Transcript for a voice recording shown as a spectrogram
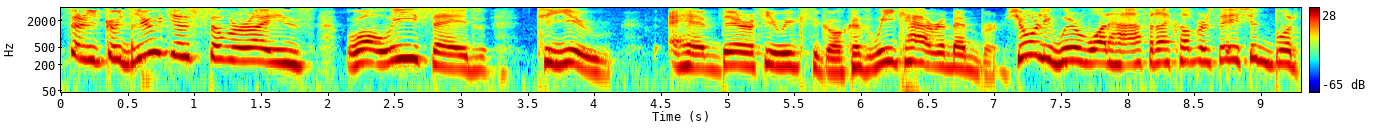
Sorry, could you just summarise what we said to you um, there a few weeks ago? Because we can't remember. Surely we're one half of that conversation, but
